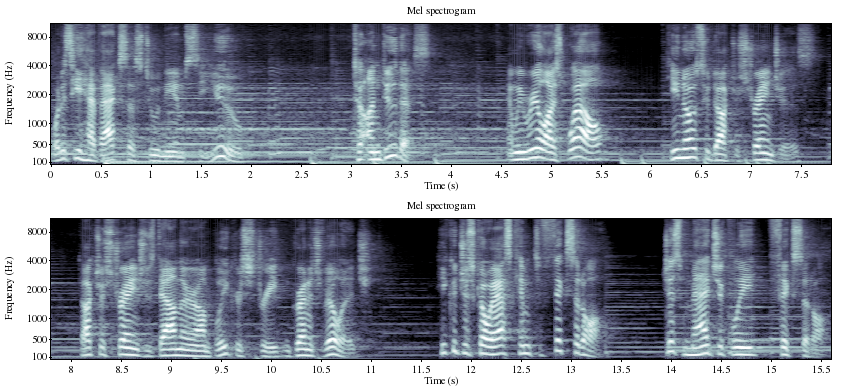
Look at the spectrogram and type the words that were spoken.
What does he have access to in the MCU to undo this? And we realized, well, he knows who Doctor Strange is. Doctor Strange is down there on Bleecker Street in Greenwich Village. He could just go ask him to fix it all. Just magically fix it all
